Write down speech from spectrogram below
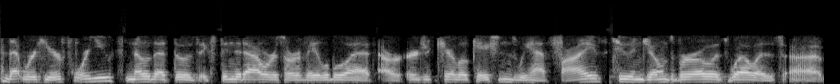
that we're here for you. Know that those extended hours are available at our urgent care locations. We have five, two in Jonesboro, as well as uh,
